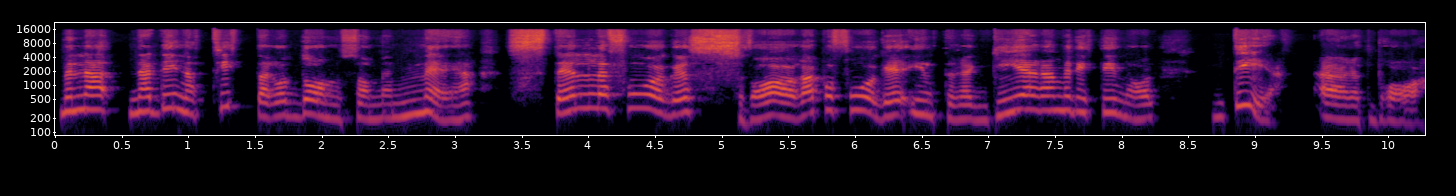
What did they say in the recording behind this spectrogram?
Men när, när dina tittare och de som är med ställer frågor, svarar på frågor, interagerar med ditt innehåll. Det är ett bra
